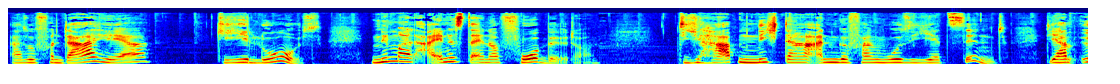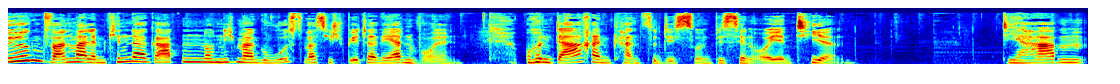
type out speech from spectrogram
Also von daher, geh los. Nimm mal eines deiner Vorbilder. Die haben nicht da angefangen, wo sie jetzt sind. Die haben irgendwann mal im Kindergarten noch nicht mal gewusst, was sie später werden wollen. Und daran kannst du dich so ein bisschen orientieren. Die haben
